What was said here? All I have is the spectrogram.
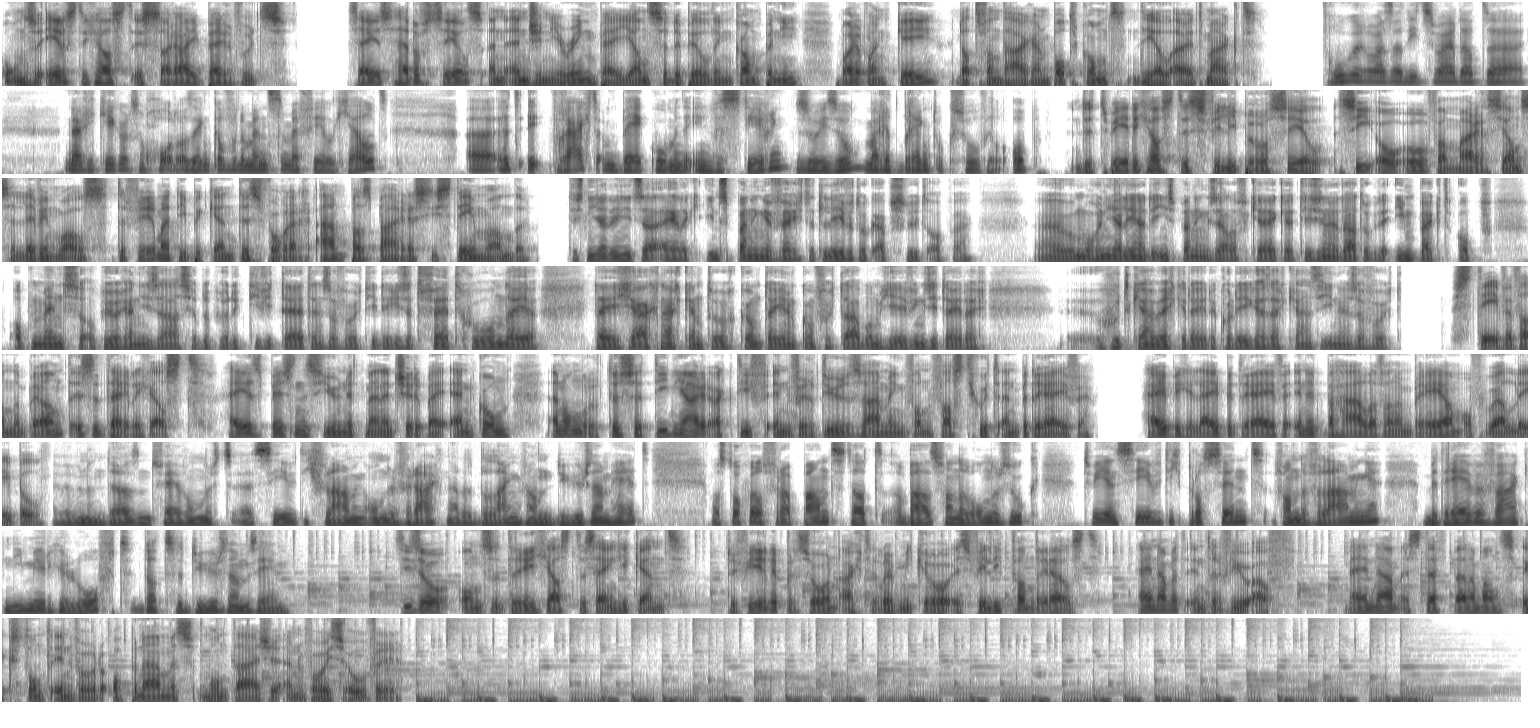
Onze eerste gast is Sarai Bervoets. Zij is Head of Sales en Engineering bij Janssen de Building Company, waarvan Kay, dat vandaag aan bod komt, deel uitmaakt. Vroeger was dat iets waar dat, uh, naar gekeken werd van, goh, dat is enkel voor de mensen met veel geld. Uh, het vraagt een bijkomende investering, sowieso, maar het brengt ook zoveel op. De tweede gast is Philippe Rosseel, COO van Mars Janssen Living Walls, de firma die bekend is voor haar aanpasbare systeemwanden. Is niet alleen iets dat eigenlijk inspanningen vergt, het levert ook absoluut op. Hè. Uh, we mogen niet alleen naar de inspanning zelf kijken, het is inderdaad ook de impact op, op mensen, op je organisatie, op de productiviteit enzovoort die er is. Het feit gewoon dat je, dat je graag naar kantoor komt, dat je in een comfortabele omgeving zit, dat je daar eh, goed kan werken, dat je de collega's daar kan zien enzovoort. Steven van den Brand is de derde gast. Hij is Business Unit Manager bij Encon en ondertussen tien jaar actief in verduurzaming van vastgoed en bedrijven. Hij begeleidt bedrijven in het behalen van een BREEAM of WELL-label. We hebben een 1570 Vlamingen ondervraagd naar het belang van duurzaamheid. Het was toch wel frappant dat op basis van het onderzoek 72% van de Vlamingen bedrijven vaak niet meer gelooft dat ze duurzaam zijn. Ziezo, onze drie gasten zijn gekend. De vierde persoon achter de micro is Philippe van der Elst. Hij nam het interview af. Mijn naam is Stef Pennemans, ik stond in voor de opnames, montage en voice-over.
